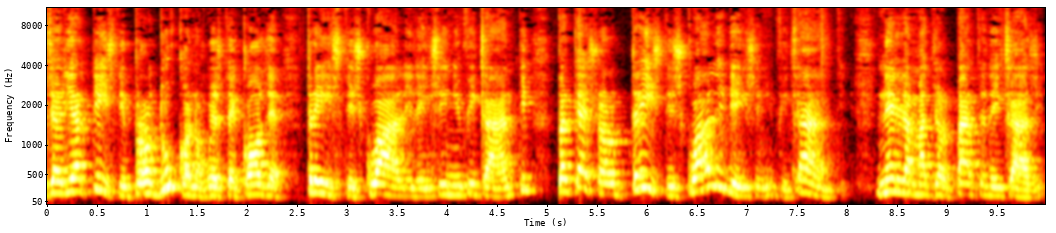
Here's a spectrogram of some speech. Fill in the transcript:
cioè gli artisti producono queste cose tristi, squallide, insignificanti, perché sono tristi, squallide insignificanti, nella maggior parte dei casi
